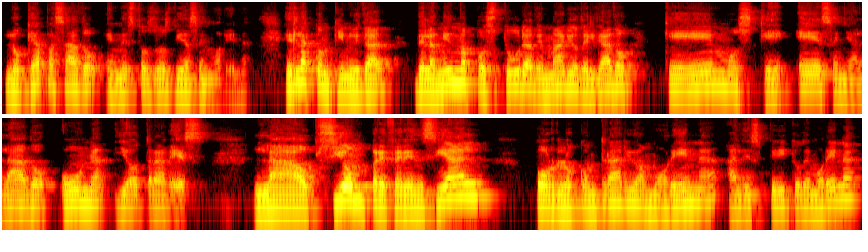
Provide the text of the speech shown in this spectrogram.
lo que ha pasado en estos dos días en Morena es la continuidad de la misma postura de Mario Delgado que hemos, que he señalado una y otra vez. La opción preferencial por lo contrario a Morena, al espíritu de Morena,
